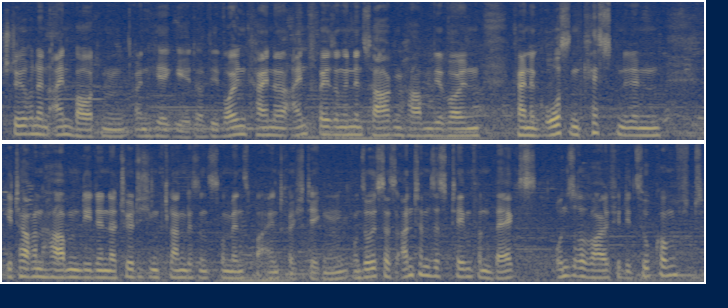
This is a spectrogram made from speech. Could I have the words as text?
störenden Einbauten einhergeht. Also wir wollen keine Einfräsung in den Zagen haben, wir wollen keine großen Kästen in den Gitarren haben, die den natürlichen Klang des Instruments beeinträchtigen. Und so ist das Anthem-System von Bags unsere Wahl für die Zukunft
